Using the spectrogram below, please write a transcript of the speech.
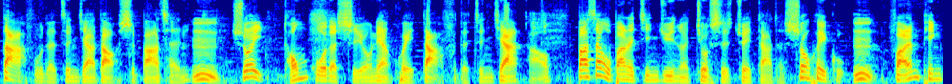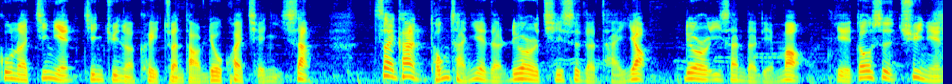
大幅的增加到十八层。嗯，所以铜箔的使用量会大幅的增加。好，八三五八的金居呢，就是最大的受惠股。嗯，法人评估呢，今年金居呢可以赚到六块钱以上。再看同产业的六二七四的台药，六二一三的联茂。也都是去年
